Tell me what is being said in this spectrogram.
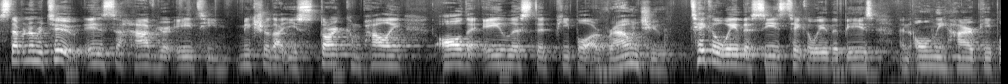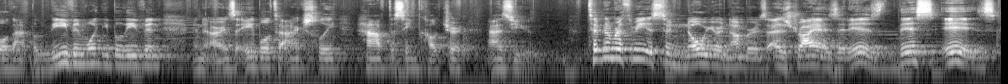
Step number two is to have your A team. Make sure that you start compiling all the A-listed people around you. Take away the C's, take away the B's, and only hire people that believe in what you believe in and are is able to actually have the same culture as you. Tip number three is to know your numbers. As dry as it is, this is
